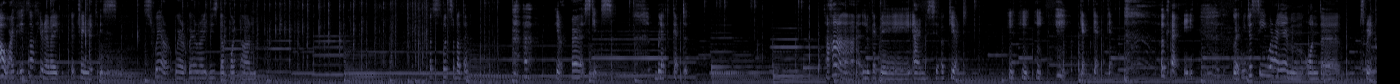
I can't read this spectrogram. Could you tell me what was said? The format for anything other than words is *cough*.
Oh, I, it's not here that I change it. It's, it's where, where, where is the button? What's what's the button? *laughs* here, uh, skins. Black cat. Haha! Look at me. I'm so cute. Cat, cat, cat. *laughs* okay. Let me just see where I am on the screen.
